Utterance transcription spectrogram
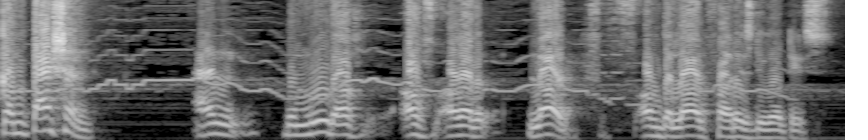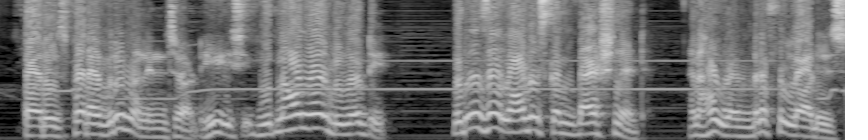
compassion and the mood of, of our Lord, of the Lord for his devotees for his for everyone in short. He with now no devotee. But this the Lord is compassionate and how wonderful Lord is,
